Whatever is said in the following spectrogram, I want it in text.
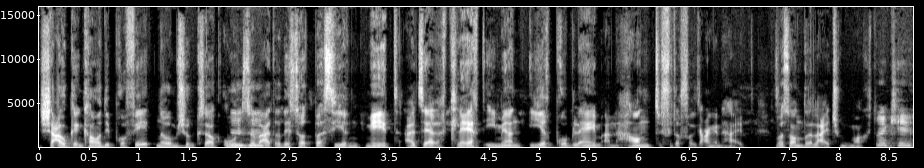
schau, kann man die Propheten oben schon gesagt und mhm. so weiter, das hat passieren mit. Also er erklärt ihnen ihr Problem anhand für der Vergangenheit, was andere Leute schon gemacht haben. Okay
